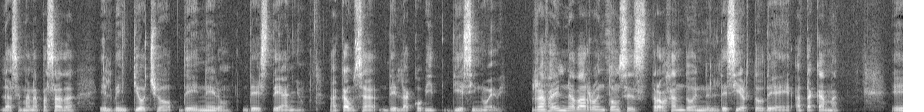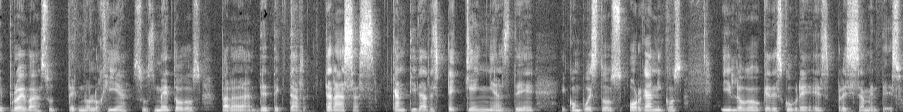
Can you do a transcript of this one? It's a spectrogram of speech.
la semana pasada el 28 de enero de este año a causa de la COVID-19. Rafael Navarro entonces, trabajando en el desierto de Atacama, eh, prueba su tecnología, sus métodos para detectar trazas, cantidades pequeñas de eh, compuestos orgánicos y lo que descubre es precisamente eso.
